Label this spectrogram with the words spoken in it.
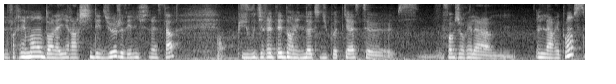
vraiment dans la hiérarchie des dieux, je vérifierai ça. Puis je vous dirai peut-être dans les notes du podcast, euh, une fois que j'aurai la, réponse.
